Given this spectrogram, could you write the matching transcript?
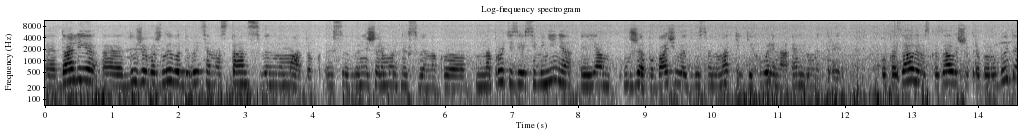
Е, Далі е, дуже важливо дивитися на стан свиноматок, верніше ремонтних свинок. На протязі осімініння е, я вже побачила дві свиноматки, які хворі на ендометрит. Показали, розказали, що треба робити.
